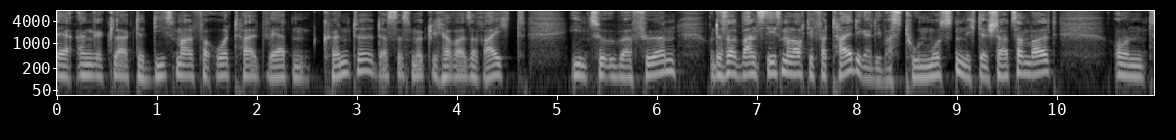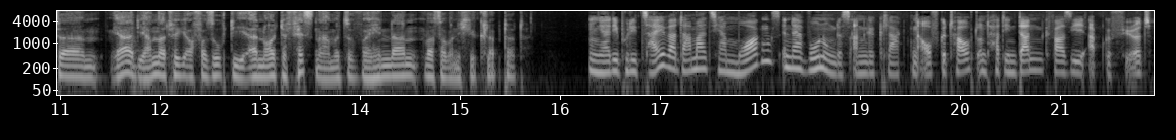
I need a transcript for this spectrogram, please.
der Angeklagte diesmal verurteilt werden könnte, dass es möglicherweise reicht, ihn zu überführen. Und deshalb waren es diesmal auch die Verteidiger, die was tun mussten, nicht der Staatsanwalt. Und ähm, ja, die haben natürlich auch versucht, die erneute Festnahme zu verhindern, was aber nicht geklappt hat. Ja, die Polizei war damals ja morgens in der Wohnung des Angeklagten aufgetaucht und hat ihn dann quasi abgeführt.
